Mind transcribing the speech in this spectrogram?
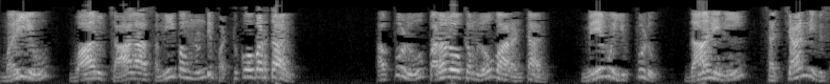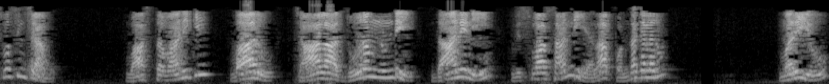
మరియు వారు చాలా సమీపం నుండి పట్టుకోబడతారు. అప్పుడు పరలోకంలో వారంటారు మేము ఇప్పుడు దానిని సత్యాన్ని విశ్వసించాము. వాస్తవానికి వారు చాలా దూరం నుండి దానిని విశ్వాసాన్ని ఎలా పొందగలరు? మరియు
